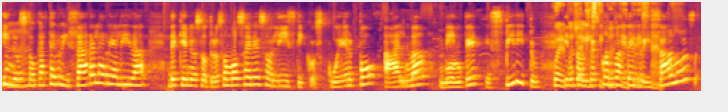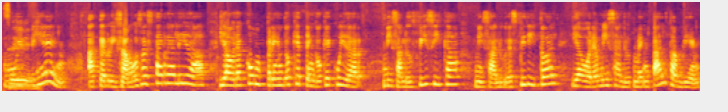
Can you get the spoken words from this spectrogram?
y nos toca aterrizar a la realidad de que nosotros somos seres holísticos, cuerpo, alma, mente, espíritu. Cuerpos Entonces cuando aterrizamos, muy Sí. bien, aterrizamos a esta realidad y ahora comprendo que tengo que cuidar mi salud física, mi salud espiritual y ahora mi salud mental también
